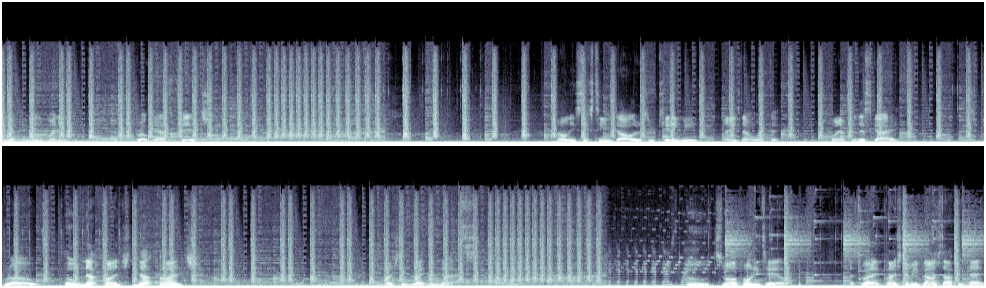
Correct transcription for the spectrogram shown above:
You got me any money. Broke ass bitch. Only $16? You kidding me? Nah, he's not worth it. Going after this guy. Bro. Oh, nut punch. Nut punch. Punched him right in the nuts. Ooh, small ponytail. That's right, I punched him, he bounced off his head.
